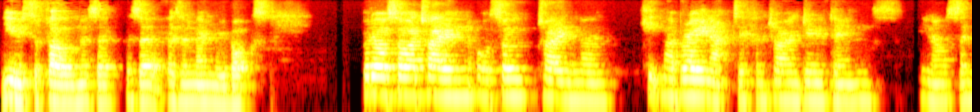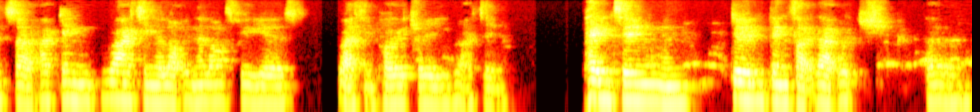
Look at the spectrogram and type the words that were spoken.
use the phone as a as a as a memory box but also I try and also try and um, keep my brain active and try and do things. You know, since uh, I've been writing a lot in the last few years, writing poetry, writing, painting, and doing things like that, which um,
